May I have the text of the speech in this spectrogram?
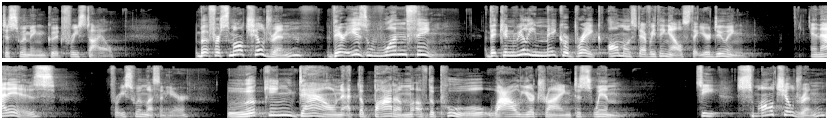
to swimming good freestyle. But for small children, there is one thing that can really make or break almost everything else that you're doing. And that is, free swim lesson here, looking down at the bottom of the pool while you're trying to swim. See, small children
